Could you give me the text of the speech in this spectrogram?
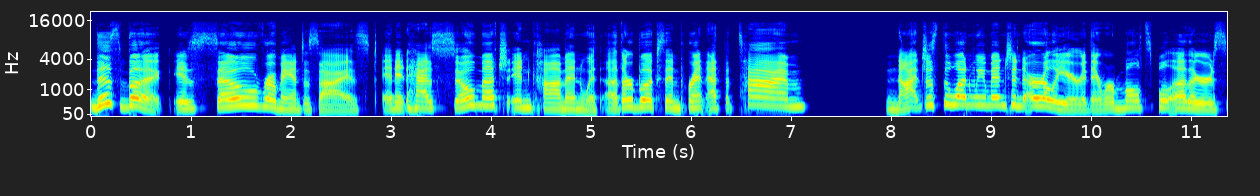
This book is so romanticized and it has so much in common with other books in print at the time. Not just the one we mentioned earlier, there were multiple others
